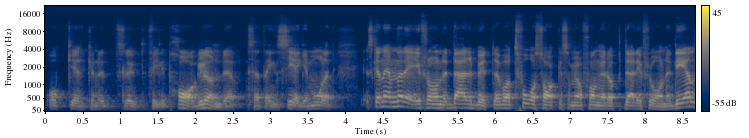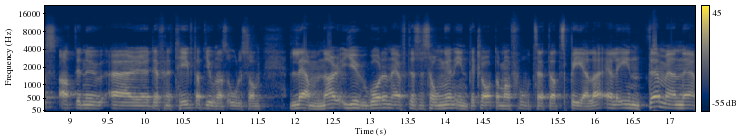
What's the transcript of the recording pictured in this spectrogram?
Och eh, kunde till slut Filip Haglund sätta in segermålet. Jag ska nämna det ifrån derbyt. Det var två saker som jag fångade upp därifrån. Dels att det nu är definitivt att Jonas Olsson lämnar Djurgården efter säsongen. Inte klart om han fortsätter att spela eller inte, men eh,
